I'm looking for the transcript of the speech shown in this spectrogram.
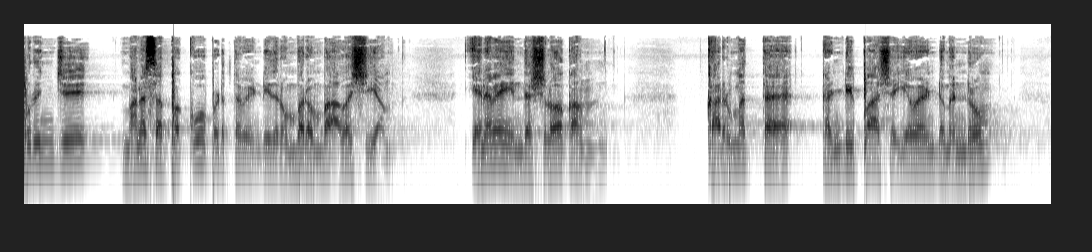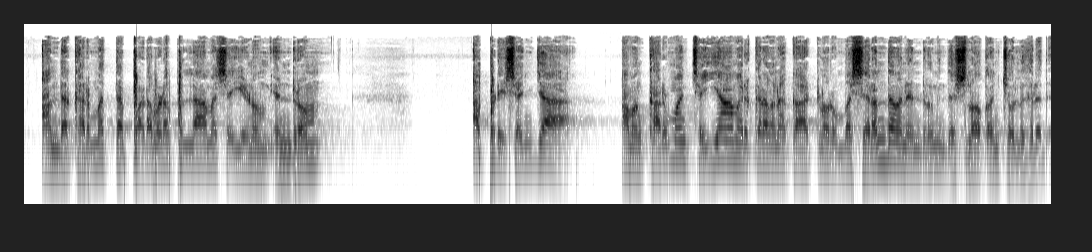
புரிஞ்சு மனசை பக்குவப்படுத்த வேண்டியது ரொம்ப ரொம்ப அவசியம். எனவே இந்த ஸ்லோகம் கர்மத்தை கண்டிப்பாக செய்ய வேண்டும் என்றும் அந்த கர்மத்தை படபடப்பில்லாமல் செய்யணும் என்றும் அப்படி செஞ்சால் அவன் கர்மம் செய்யாமல் இருக்கிறவனை காட்டிலும் ரொம்ப சிறந்தவன் என்றும் இந்த ஸ்லோகம் சொல்லுகிறது.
